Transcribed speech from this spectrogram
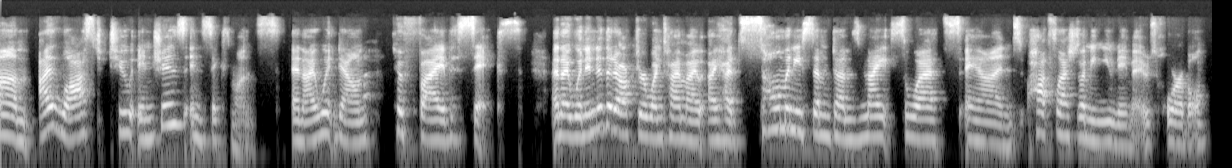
Um, I lost two inches in six months, and I went down to five six. And I went into the doctor one time. I, I had so many symptoms, night sweats and hot flashes. I mean, you name it. It was horrible.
